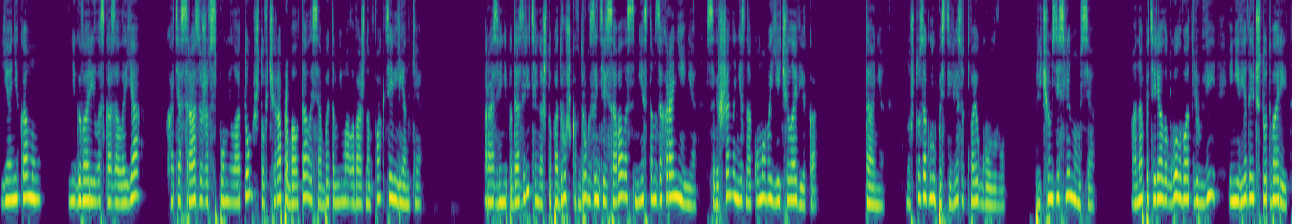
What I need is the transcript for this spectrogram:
я никому. Не говорила, сказала я, хотя сразу же вспомнила о том, что вчера проболталась об этом немаловажном факте Ленке. Разве не подозрительно, что подружка вдруг заинтересовалась местом захоронения совершенно незнакомого ей человека? Таня, ну что за глупости лезут в твою голову? Причем здесь Ленуся? Она потеряла голову от любви и не ведает, что творит.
